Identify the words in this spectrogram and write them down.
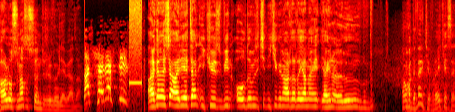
Carlos'u nasıl söndürür böyle bir adam? Lan şerefsiz! Arkadaşlar ayrıyeten 200 bin olduğumuz için 2 gün arda da yana yayını ama da belki burayı keser.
